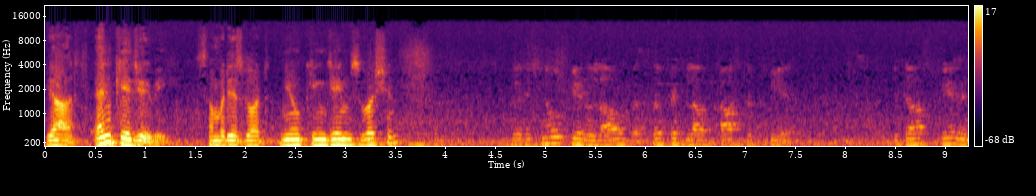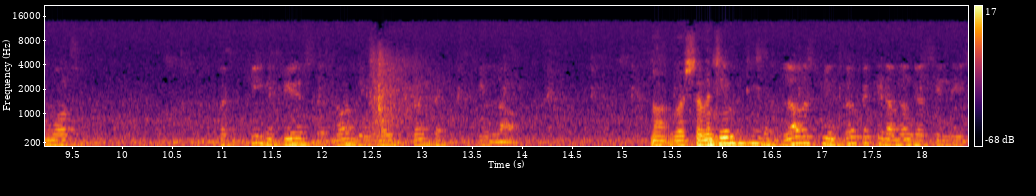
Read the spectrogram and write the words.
Yeah, NKJV. Somebody has got New King James Version. There is no fear in love, but perfect love casteth fear. Because fear involves, but he who fears has not been made perfect in love. No, verse 17. Love has been perfected among us in this,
